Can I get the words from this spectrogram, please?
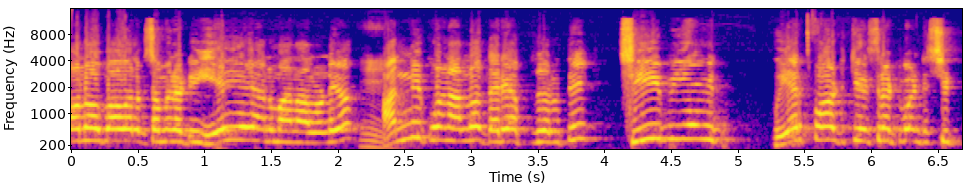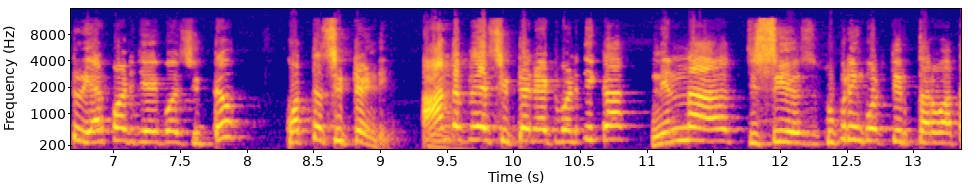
మనోభావాలకు సంబంధించిన ఏ ఏ అనుమానాలు ఉన్నాయో అన్ని కోణాల్లో దర్యాప్తు జరుగుతాయి సిబిఐ ఏర్పాటు చేసినటువంటి సిట్టు ఏర్పాటు చేయబోయే సిట్టు కొత్త సిట్ అండి ఆంధ్రప్రదేశ్ సిట్ అనేటువంటిది ఇక నిన్న సుప్రీంకోర్టు తీర్పు తర్వాత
